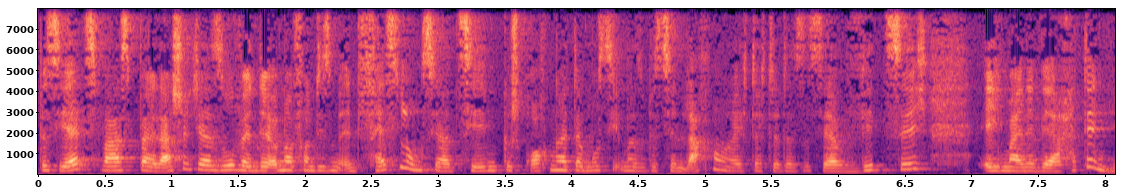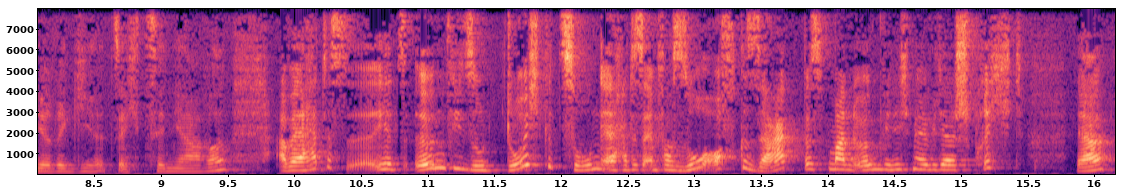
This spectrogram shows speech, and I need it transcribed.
bis jetzt war es bei Laschet ja so, wenn der immer von diesem Entfesselungsjahrzehnt gesprochen hat, da musste ich immer so ein bisschen lachen, weil ich dachte, das ist ja witzig. Ich meine, wer hat denn hier regiert 16 Jahre? Aber er hat es äh, jetzt irgendwie so durchgezogen. Er hat es einfach so oft gesagt, bis man irgendwie nicht mehr widerspricht. Ja,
